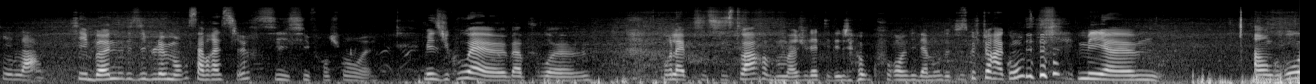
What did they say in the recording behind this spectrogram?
qui est là, qui est bonne visiblement, ça me rassure. Si, si, franchement, ouais. Mais du coup, ouais, euh, bah pour, euh, pour la petite histoire, bon, bah, Juliette est déjà au courant évidemment de tout ce que je te raconte. mais euh, en gros,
